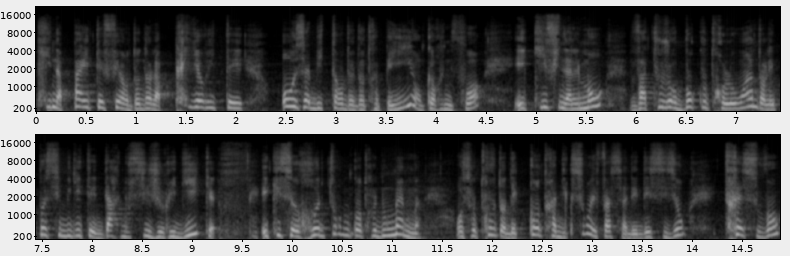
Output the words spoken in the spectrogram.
qui n'a pas été fait en donnant la priorité aux habitants de notre pays, encore une fois, et qui finalement va toujours beaucoup trop loin dans les possibilités d'argutie juridique et qui se retourne contre nous-mêmes. On se retrouve dans des contradictions et face à des décisions très souvent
